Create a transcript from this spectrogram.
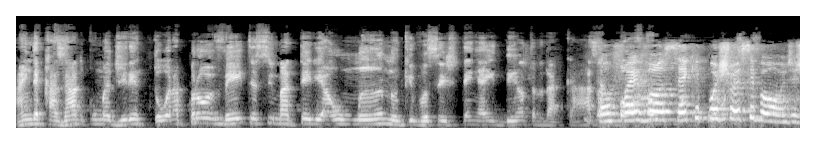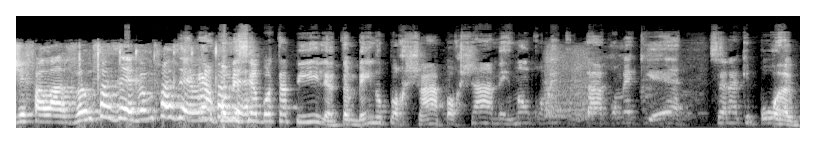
Ainda é casado com uma diretora, aproveita esse material humano que vocês têm aí dentro da casa. Então foi você que puxou esse bonde de falar, vamos fazer, vamos fazer, vamos é, eu fazer. comecei a botar pilha, também no Porchat. Porchat, meu irmão, como é que tá? Como é que é? Será que, porra,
